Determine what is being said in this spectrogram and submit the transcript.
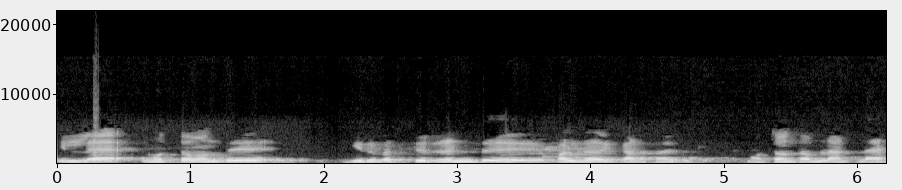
இல்ல மொத்தம் வந்து இருபத்தி ரெண்டு பல்கலைக்கழகம் இருக்கு. மொத்தம் தமிழ்நாட்டில்.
